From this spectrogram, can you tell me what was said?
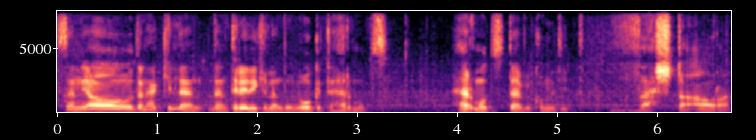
Sen jag och den här killen, den tredje killen då, vi åker till Hermods. Hermods, där vi kommer dit. Värsta auran.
